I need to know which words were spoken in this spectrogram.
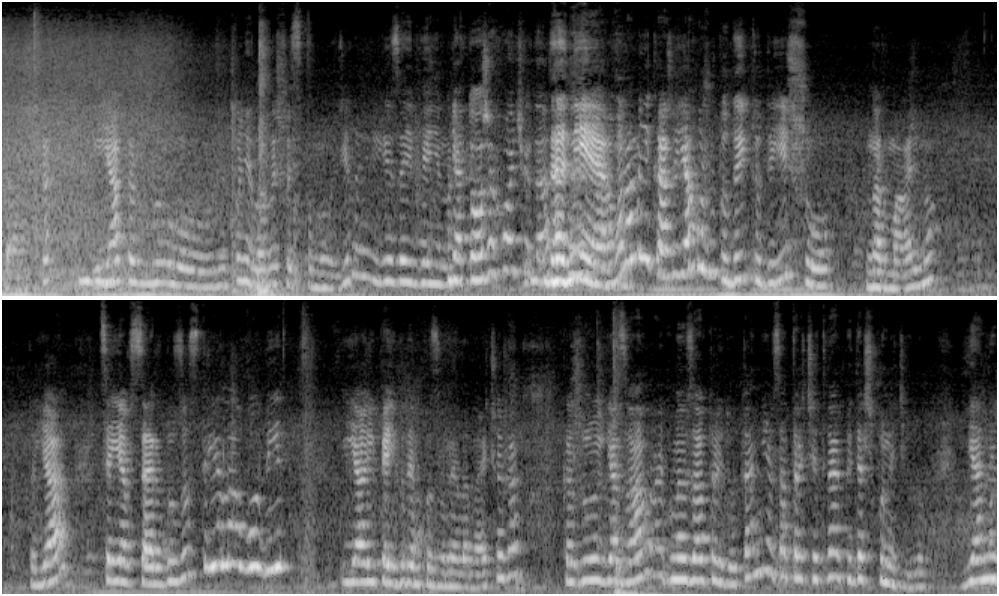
старша. І я кажу, не поняла, ви щось помолоділи, Ліза Євгенівна? Я теж хочу, да? Да, ні, вона мені каже, я ходжу туди і туди, і що? Нормально. То я, це я в середу зустріла в обід, і я їй 5 годин позвонила вечора. Кажу, я завтра, ми завтра йду. Та ні, завтра четвер, підеш в понеділок. Я не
